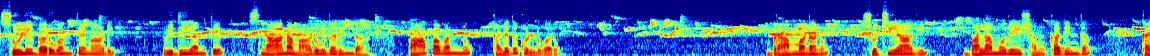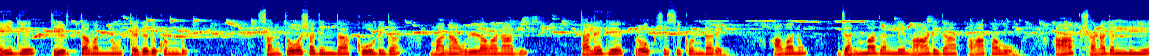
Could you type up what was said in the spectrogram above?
ಸುಳಿ ಬರುವಂತೆ ಮಾಡಿ ವಿಧಿಯಂತೆ ಸ್ನಾನ ಮಾಡುವುದರಿಂದ ಪಾಪವನ್ನು ಕಳೆದುಕೊಳ್ಳುವರು. ಬ್ರಾಹ್ಮಣನು ಶುಚಿಯಾಗಿ ಬಲಮುರಿ ಶಂಖದಿಂದ ಕೈಗೆ ತೀರ್ಥವನ್ನು ತೆಗೆದುಕೊಂಡು ಸಂತೋಷದಿಂದ ಕೂಡಿದ ಮನ ಉಳ್ಳವನಾಗಿ ತಲೆಗೆ ಪ್ರೋಕ್ಷಿಸಿಕೊಂಡರೆ ಅವನು ಜನ್ಮದಲ್ಲಿ ಮಾಡಿದ ಪಾಪವು ಆ ಕ್ಷಣದಲ್ಲಿಯೇ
